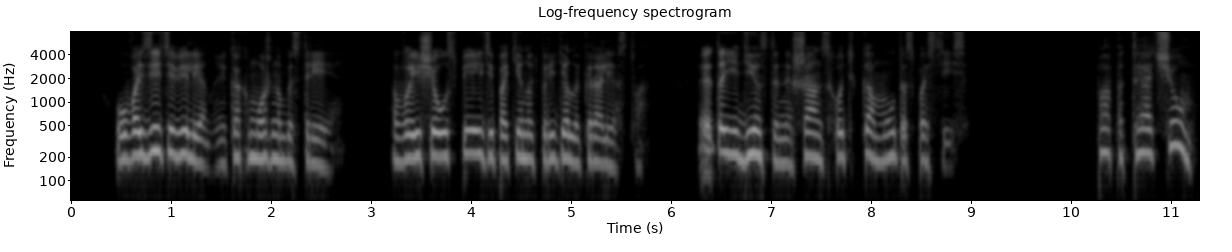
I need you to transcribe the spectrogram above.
— увозите Велену и как можно быстрее. Вы еще успеете покинуть пределы королевства. Это единственный шанс хоть кому-то спастись. «Папа, ты о чем?»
